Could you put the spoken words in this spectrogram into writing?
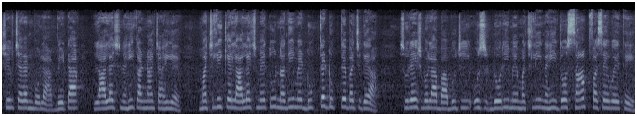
शिवचरण बोला, बेटा, लालच नहीं करना चाहिए। मछली के लालच में तू नदी में डूबते डूबते बच गया। सुरेश बोला, बाबूजी, उस डोरी में मछली नहीं, दो सांप फंसे हुए थे।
